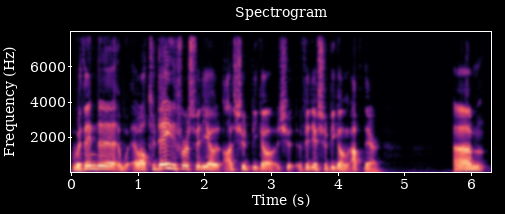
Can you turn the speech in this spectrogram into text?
Within the well, today the first video uh, should be go should, video should be going up there. Um,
